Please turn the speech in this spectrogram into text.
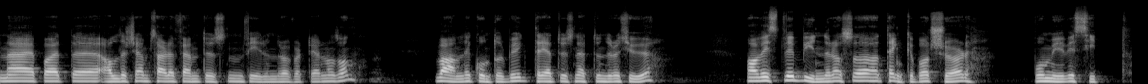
nei, på et aldershjem så er det 5440 eller noe sånt. Vanlig kontorbygg 3120. Og hvis vi begynner å tenke på oss sjøl hvor mye vi sitter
